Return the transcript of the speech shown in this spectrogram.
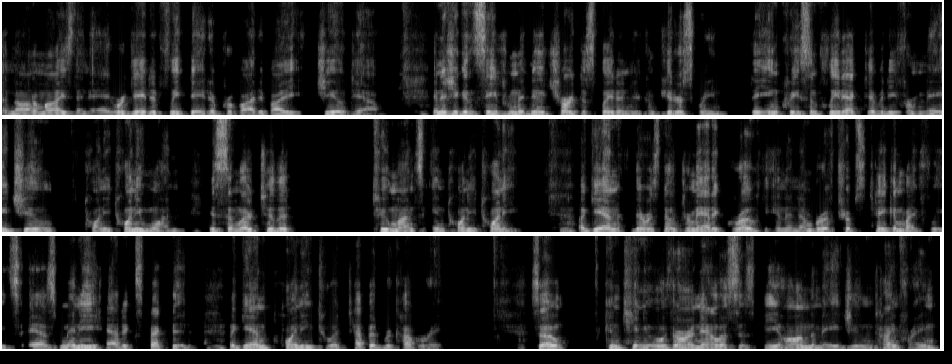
anonymized and aggregated fleet data provided by Geotab. And as you can see from the new chart displayed on your computer screen, the increase in fleet activity from May, June 2021 is similar to the two months in 2020. Again, there was no dramatic growth in the number of trips taken by fleets as many had expected, again pointing to a tepid recovery. So Continuing with our analysis beyond the May-June timeframe,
